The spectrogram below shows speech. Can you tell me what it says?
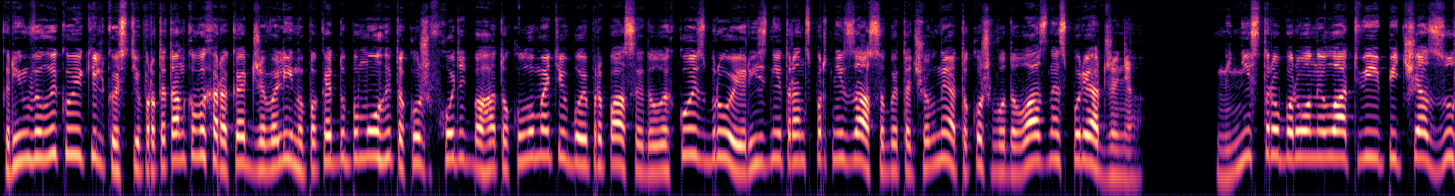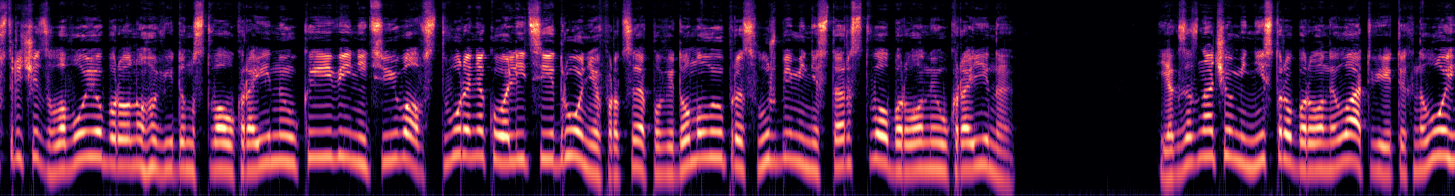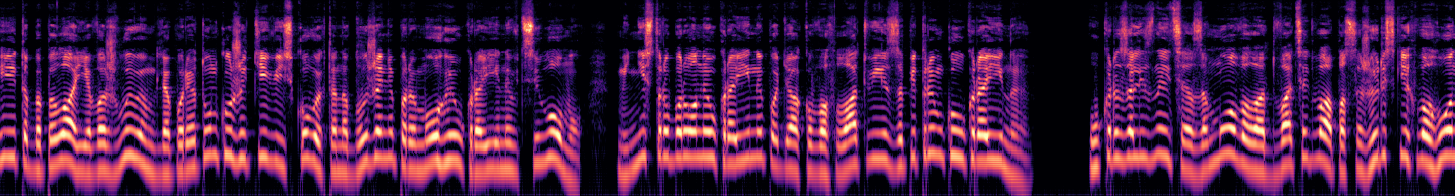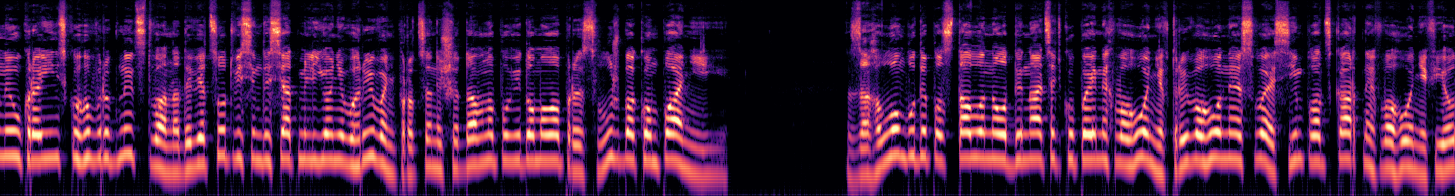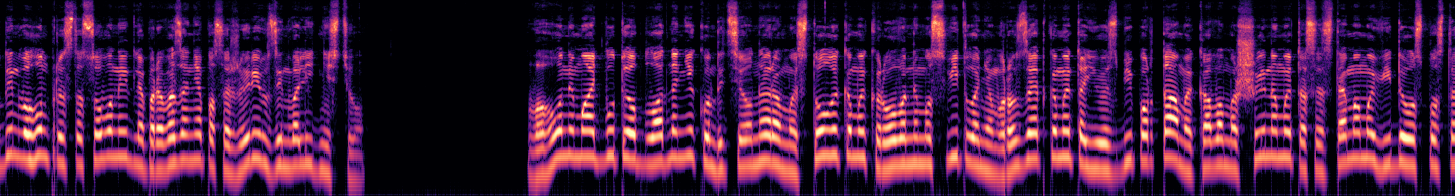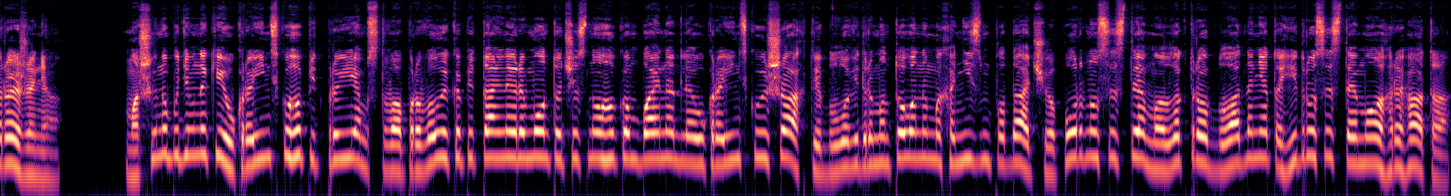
Крім великої кількості протитанкових ракет Джевелін, у пакет допомоги також входять багато кулеметів, боєприпаси до легкої зброї, різні транспортні засоби та човни, а також водолазне спорядження. Міністр оборони Латвії під час зустрічі з главою оборонного відомства України у Києві ініціював створення коаліції дронів. Про це повідомили у прес-службі Міністерства оборони України. Як зазначив міністр оборони Латвії, технології та БПЛА є важливим для порятунку життів військових та наближення перемоги України в цілому. Міністр оборони України подякував Латвії за підтримку України. Укрзалізниця замовила 22 пасажирських вагони українського виробництва на 980 мільйонів гривень. Про це нещодавно повідомила прес-служба компанії. Загалом буде поставлено 11 купейних вагонів, 3 вагони СВ, 7 плацкартних вагонів і один вагон пристосований для перевезення пасажирів з інвалідністю. Вагони мають бути обладнані кондиціонерами, столиками, керованим освітленням, розетками та USB-портами, кавомашинами та системами відеоспостереження. Машинобудівники українського підприємства провели капітальний ремонт очисного комбайна для української шахти. Було відремонтовано механізм подачі, опорну систему, електрообладнання та гідросистему агрегата.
